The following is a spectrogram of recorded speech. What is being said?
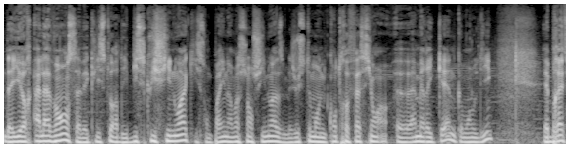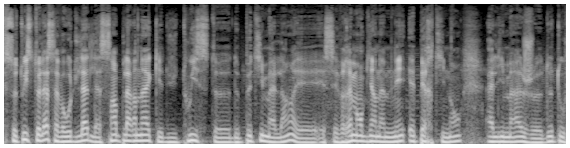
d'ailleurs à l'avance avec l'histoire des biscuits chinois qui sont pas une invention chinoise mais justement une contrefaçon euh, américaine comme on le dit. Et bref, ce twist là, ça va au-delà de la simple arnaque et du twist euh, de petit malin et, c'est vraiment bien amené et pertinent à l'image de tout,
